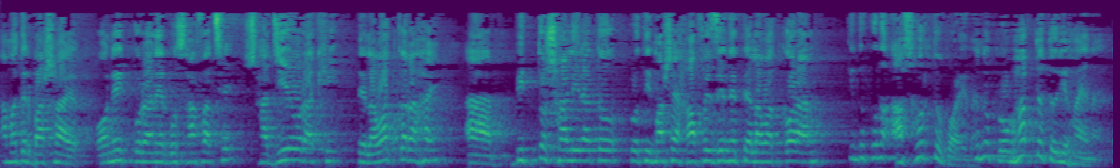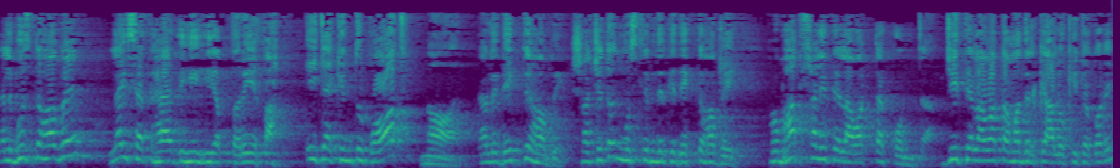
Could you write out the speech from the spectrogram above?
আমাদের বাসায় অনেক কোরআনের মোসাফ আছে, সাজিয়েও রাখি, তেলাওয়াত করা হয়। আর বিত্তশালীরা তো প্রতি মাসে হাফেজ এনে তেলাওয়াত করান, কিন্তু কোনো আসর তো পড়ে না। কোনো প্রভাব তো তৈরি হয় না। তাহলে বুঝতে হবে, লাইসাত হাদিহি হিয়া তরিকা। এইটা কিন্তু পথ নয়। তাহলে দেখতে হবে, সচেতন মুসলিমদেরকে দেখতে হবে, প্রভাবশালী তেলাওয়াতটা কোনটা? যে তেলাওয়াত আমাদেরকে আলোকিত করে,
